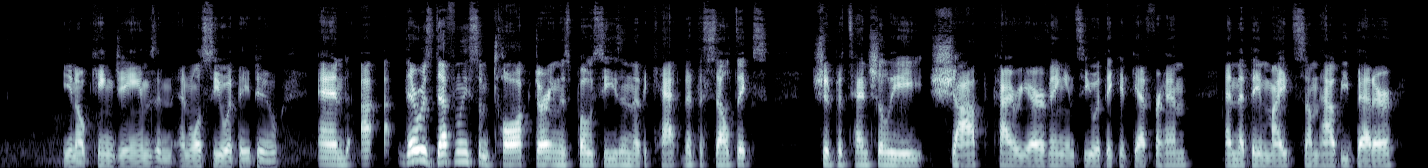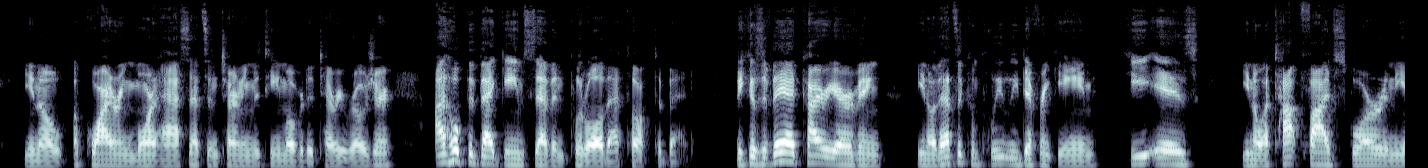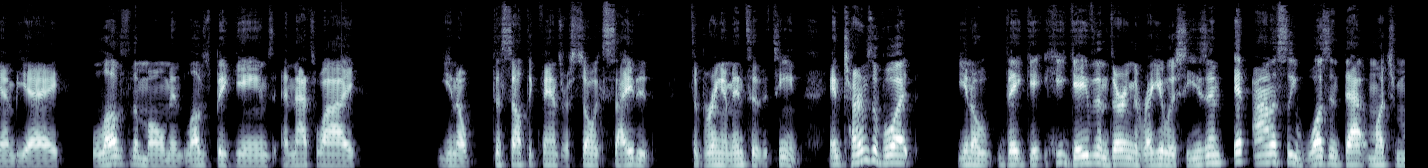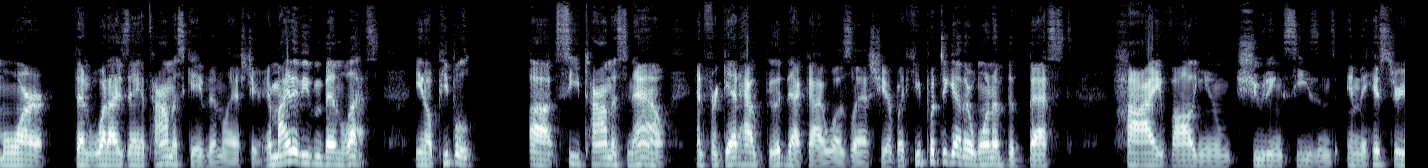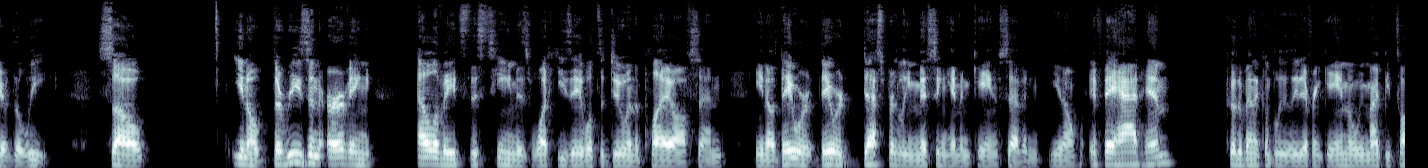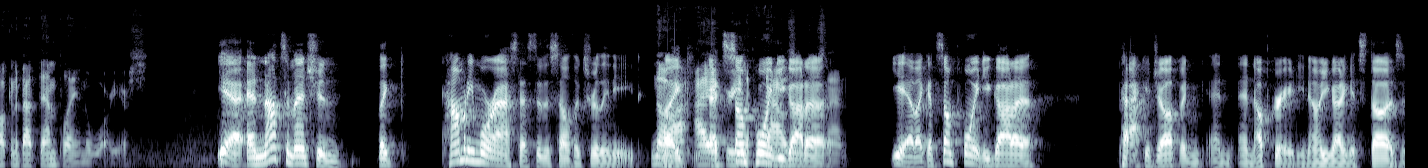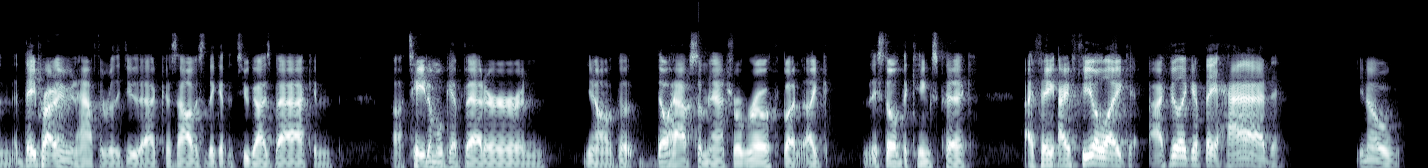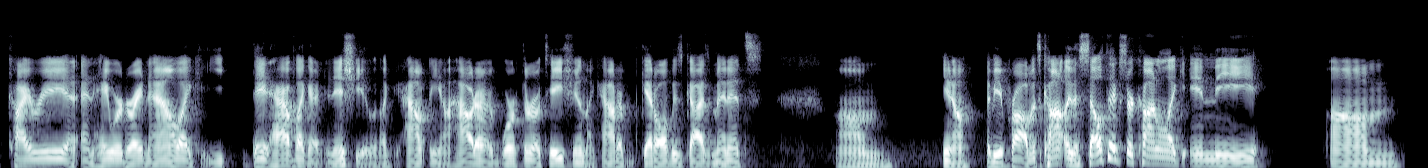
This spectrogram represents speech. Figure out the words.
you know, King James, and, and we'll see what they do. And I, there was definitely some talk during this postseason that the cat that the Celtics should potentially shop Kyrie Irving and see what they could get for him, and that they might somehow be better, you know, acquiring more assets and turning the team over to Terry Rozier. I hope that that Game Seven put all that talk to bed, because if they had Kyrie Irving, you know, that's a completely different game. He is you know, a top five scorer in the NBA, loves the moment, loves big games, and that's why, you know, the Celtic fans were so excited to bring him into the team. In terms of what, you know, they he gave them during the regular season, it honestly wasn't that much more than what Isaiah Thomas gave them last year. It might have even been less. You know, people uh, see Thomas now and forget how good that guy was last year, but he put together one of the best high volume shooting seasons in the history of the league. So, you know, the reason Irving elevates this team is what he's able to do in the playoffs. And you know they were they were desperately missing him in game 7 you know if they had him could have been a completely different game and we might be talking about them playing the warriors. Yeah and not to mention like how many more assets do the celtics really need? No like I, I at some point you gotta yeah like at some point you gotta package up and, and, and upgrade. You know, you got to get studs, and they probably don't even have to really do that because obviously they get the two guys back, and uh, Tatum will get better, and you know the, they'll have some natural growth. But like they still have the Kings pick. I think I feel like I feel like if they had, you know, Kyrie and Hayward right now, like they'd have like a, an issue, like how you know how to work the rotation, like how to get all these guys minutes. Um, you know, that'd be a problem. It's kind of like the Celtics are kind of like in the, um,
